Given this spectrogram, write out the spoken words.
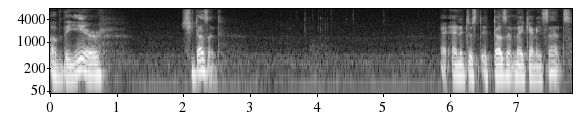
of the year, she doesn't. And it just it doesn't make any sense.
